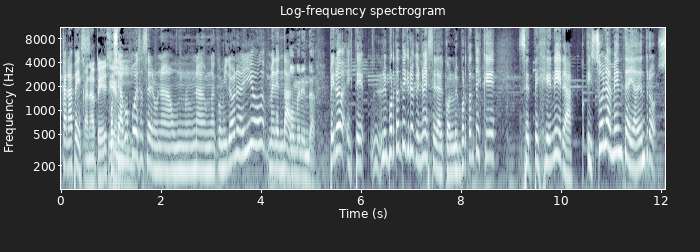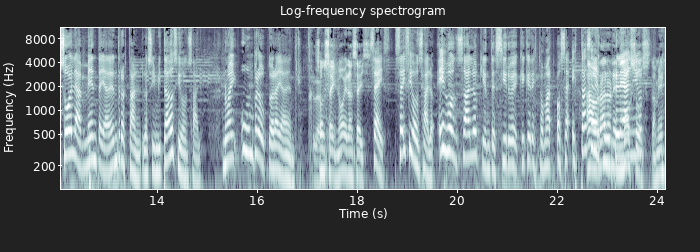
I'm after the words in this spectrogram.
canapés. Canapés. O sea, vos podés hacer una, un- una, una comilona ahí o merendar. O merendar. Pero este, lo importante creo que no es el alcohol, lo importante es que se te genera, y solamente ahí adentro, solamente ahí adentro están los invitados y Gonzalo. no hay un productor ahí adentro. Claro. Son seis, ¿no? Eran seis. Seis. Seis y Gonzalo. Es Gonzalo quien te sirve. ¿Qué querés tomar? O sea, estás Ah, en el cumpleaños. también.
